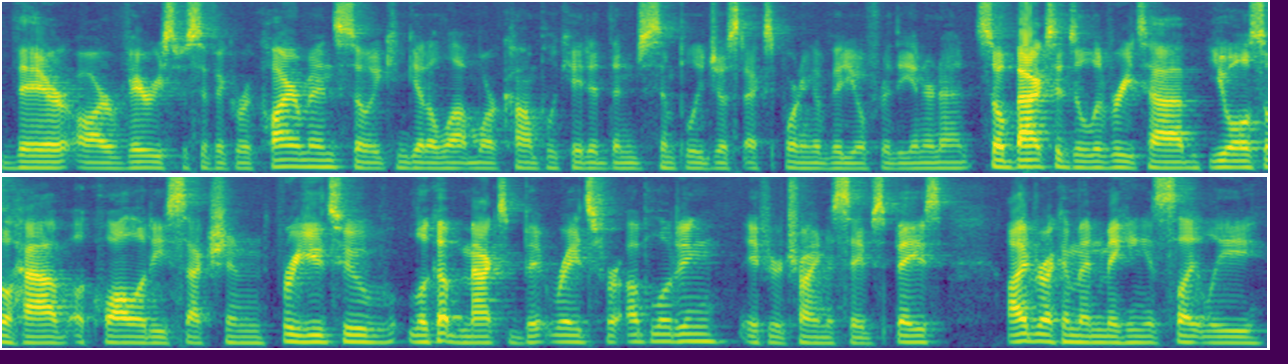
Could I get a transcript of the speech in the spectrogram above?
there are very specific requirements, so it can get a lot more complicated than simply just exporting a video for the internet. So back to delivery tab, you also have a quality section. For YouTube, look up max bit rates for uploading if you're trying to save space. I'd recommend making it slightly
